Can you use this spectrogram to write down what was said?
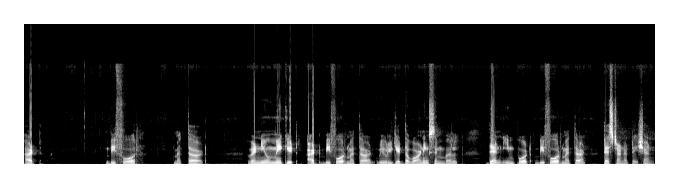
at before method when you make it at before method we will get the warning symbol then import before method test annotation.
